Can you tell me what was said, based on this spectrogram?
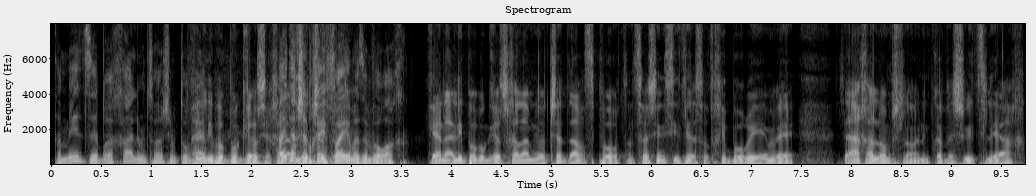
תמיד זה ברכה למצוא אנשים טובים. היה לי פה בוגר שחלם בטח שהם להיות... חיפאים, אז זה מבורך. כן, היה לי פה בוגר שחלם להיות שדר ספורט. אני חושב שניסיתי לעשות חיבורים, וזה היה החלום שלו, אני מקווה שהוא הצליח.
